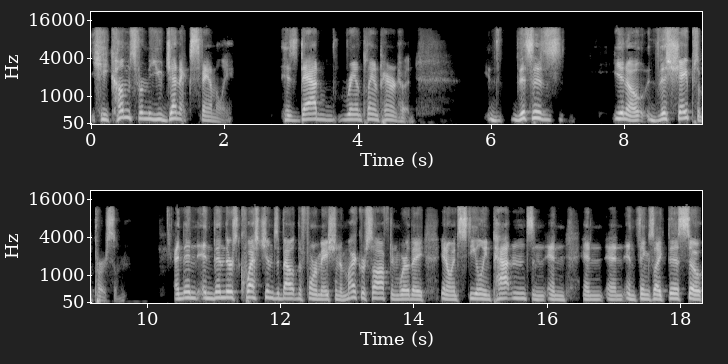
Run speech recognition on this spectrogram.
he comes from the eugenics family. His dad ran planned parenthood. This is you know this shapes a person and then and then there's questions about the formation of microsoft and where they you know and stealing patents and and and and and things like this. So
